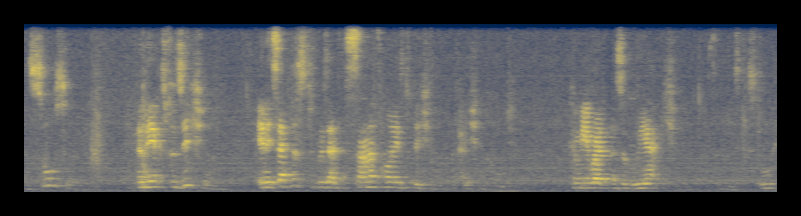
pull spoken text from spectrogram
and sorcery, and the exposition, in its efforts to present a sanitized vision of Haitian culture, can be read as a reaction to these distortions.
